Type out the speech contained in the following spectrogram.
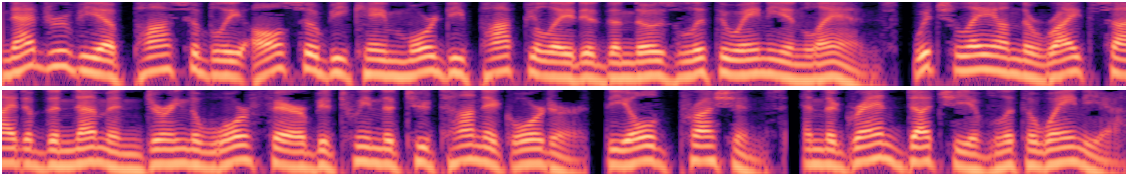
Nadruvia possibly also became more depopulated than those Lithuanian lands, which lay on the right side of the Neman during the warfare between the Teutonic Order, the Old Prussians, and the Grand Duchy of Lithuania.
